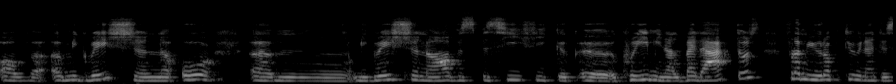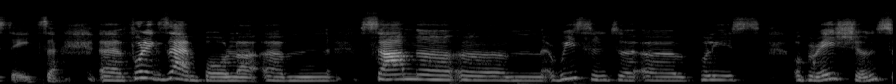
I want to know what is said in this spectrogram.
of uh, migration or um, migration of specific uh, criminal bad actors from Europe to United States. Uh, for example, um, some uh, um, recent uh, police operations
